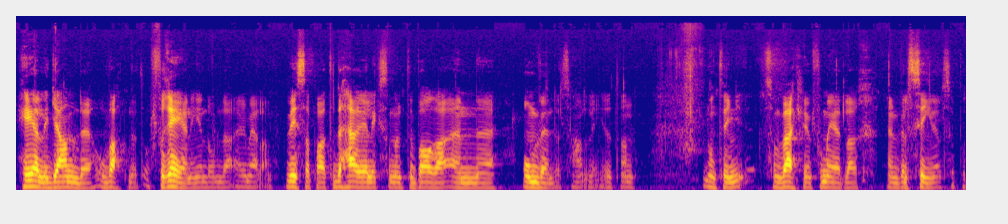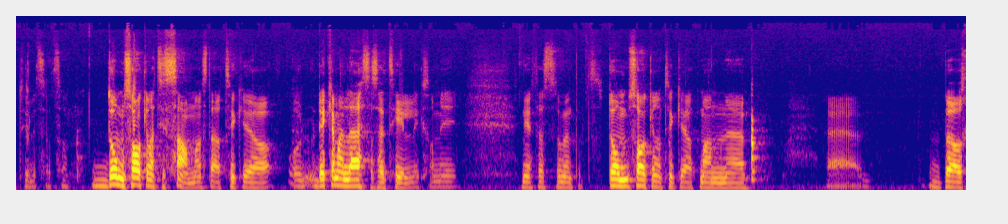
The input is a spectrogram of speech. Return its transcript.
helig ande och vattnet och föreningen de däremellan. Visar på att det här är liksom inte bara en eh, omvändelsehandling utan någonting som verkligen förmedlar en välsignelse på ett tydligt sätt. Så de sakerna tillsammans där tycker jag, och det kan man läsa sig till liksom i Nya Testamentet. De sakerna tycker jag att man eh, eh bör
